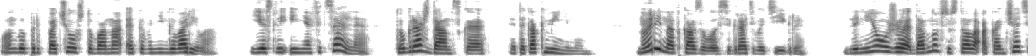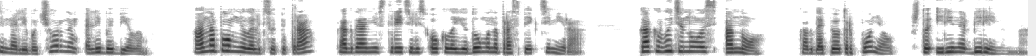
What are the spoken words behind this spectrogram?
Он бы предпочел, чтобы она этого не говорила. Если и не официальная, то гражданская, это как минимум. Но Ирина отказывалась играть в эти игры. Для нее уже давно все стало окончательно либо черным, либо белым. Она помнила лицо Петра, когда они встретились около ее дома на проспекте Мира. Как вытянулось оно, когда Петр понял, что Ирина беременна.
